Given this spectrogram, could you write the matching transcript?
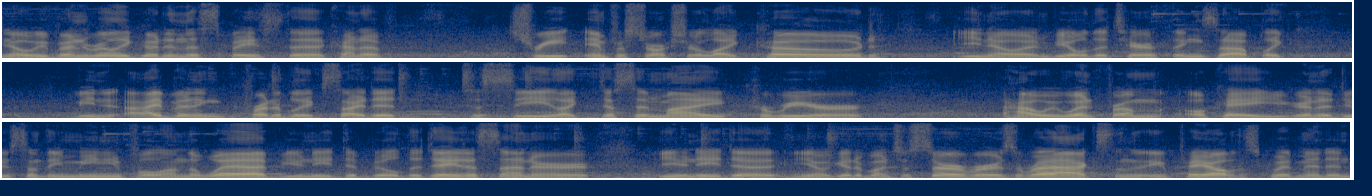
you know, we've been really good in this space to kind of treat infrastructure like code, you know, and be able to tear things up. Like, I mean, I've been incredibly excited to see, like, just in my career, how we went from, okay, you're going to do something meaningful on the web, you need to build a data center, you need to you know, get a bunch of servers, racks, and you pay all this equipment, and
